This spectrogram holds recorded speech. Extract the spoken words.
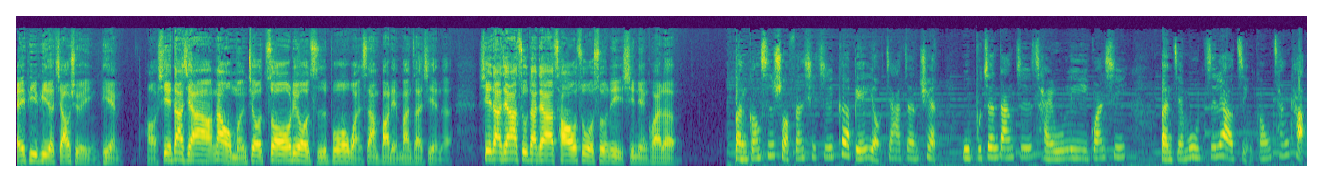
APP 的教学影片。好，谢谢大家，那我们就周六直播晚上八点半再见了。谢谢大家，祝大家操作顺利，新年快乐。本公司所分析之个别有价证券，无不正当之财务利益关系。本节目资料仅供参考，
